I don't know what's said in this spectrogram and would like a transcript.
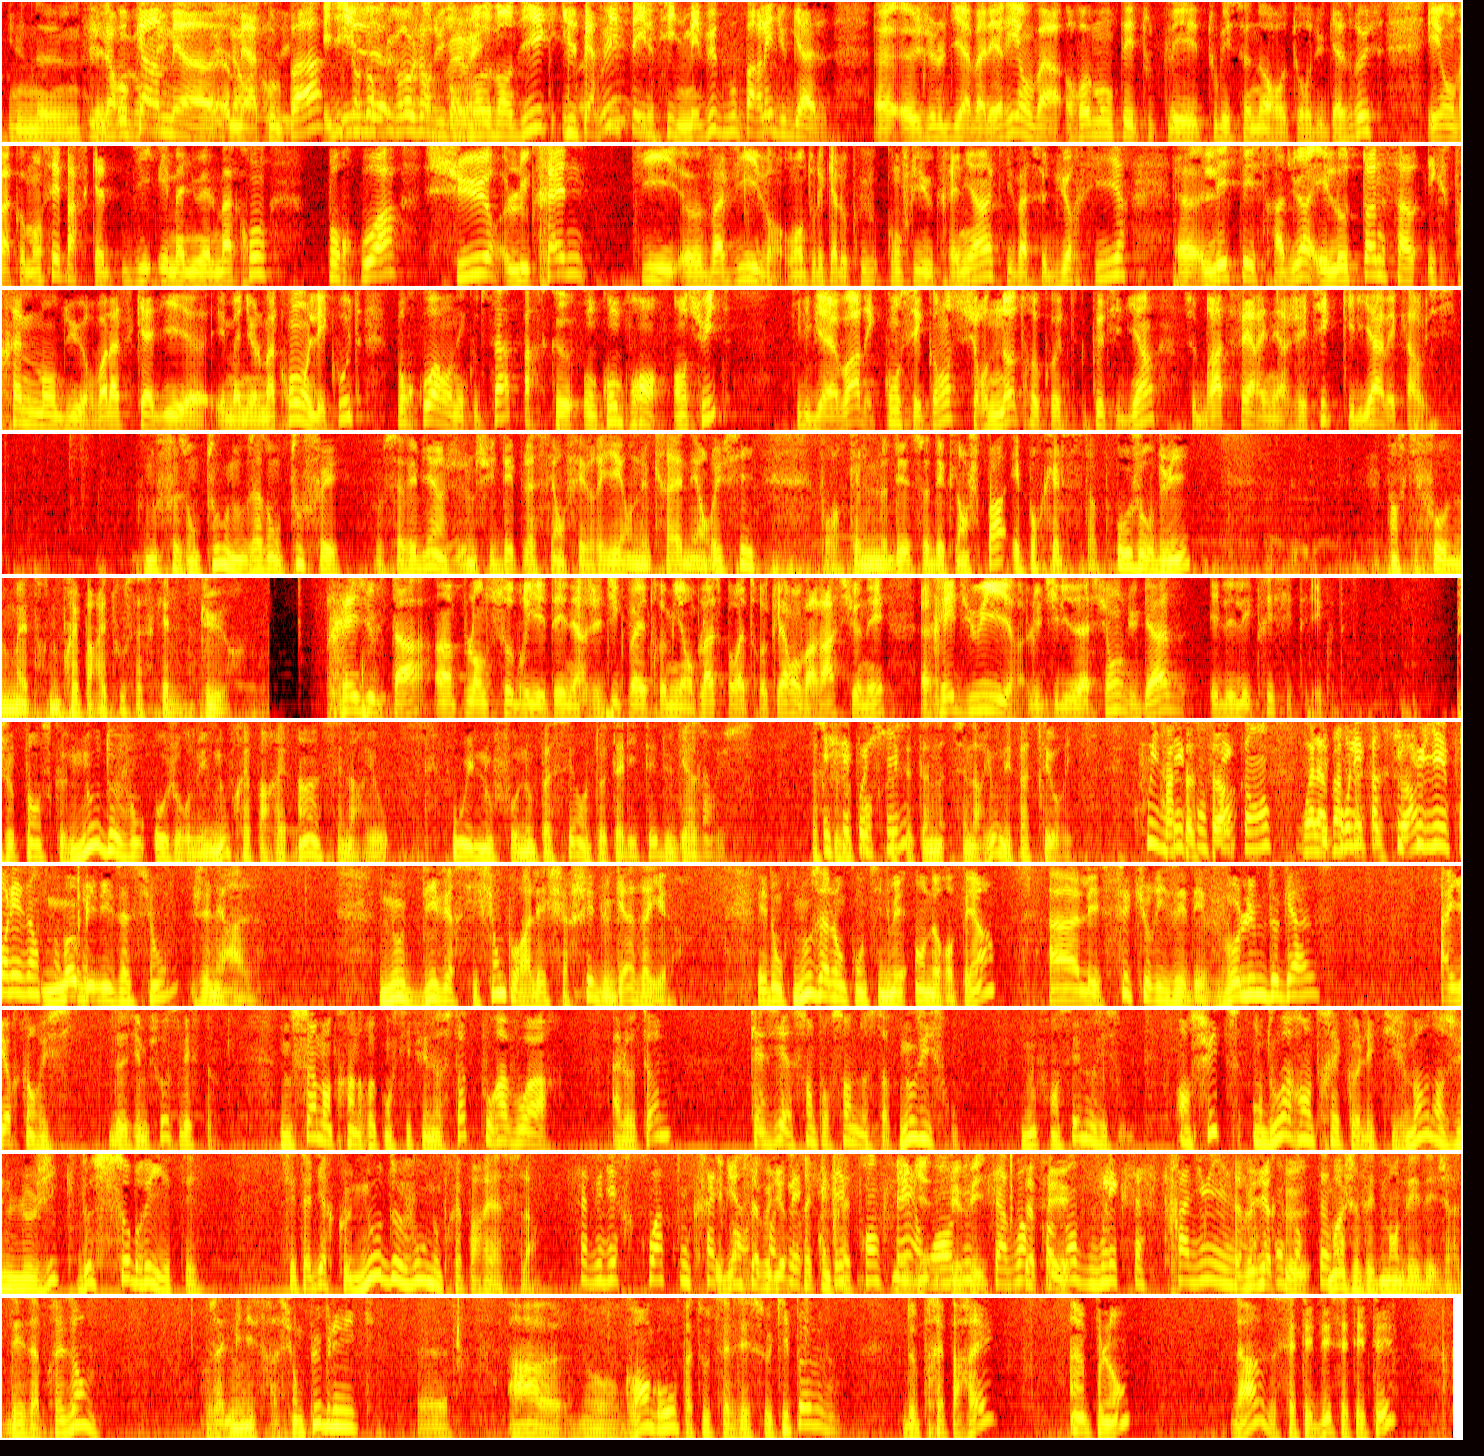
il ne fait aucun mea, culpa. Il dit que c'est encore plus vrai aujourd'hui. Il revendique, il persiste et il signe. Mais vu que vous parlez du gaz, je le dis à Valérie, on va remonter toutes tous les sonores autour du gaz russe. Et on va commencer par ce qu'a dit Emmanuel Macron. Pourquoi sur l'Ukraine qui euh, va vivre, ou en tous les cas le conflit ukrainien, qui va se durcir. Euh, l'été sera dur et l'automne sera extrêmement dur. Voilà ce qu'a dit euh, Emmanuel Macron. On l'écoute. Pourquoi on écoute ça? Parce qu'on comprend ensuite qu'il va y avoir des conséquences sur notre quotidien, ce bras de fer énergétique qu'il y a avec la Russie. Nous faisons tout, nous avons tout fait. Vous savez bien, je me suis déplacé en février en Ukraine et en Russie pour qu'elle ne se déclenche pas et pour qu'elle stoppe. Aujourd'hui, je pense qu'il faut nous mettre, nous préparer tous à ce qu'elle dure. Résultat, un plan de sobriété énergétique va être mis en place. Pour être clair, on va rationner, réduire l'utilisation du gaz et de l'électricité. Écoutez. Je pense que nous devons aujourd'hui nous préparer à un scénario où il nous faut nous passer en totalité du gaz russe. Parce et que je pense possible que un scénario n'est pas théorique. Quid des conséquences voilà, ben, pour les particuliers et pour les entreprises Mobilisation générale. Nous diversifions pour aller chercher du gaz ailleurs. Et donc nous allons continuer en européen à aller sécuriser des volumes de gaz ailleurs qu'en Russie. Deuxième chose, les stocks. Nous sommes en train de reconstituer nos stocks pour avoir à l'automne quasi à 100% de nos stocks. Nous y serons. Nous, Français, nous y serons. Ensuite, on doit rentrer collectivement dans une logique de sobriété. C'est-à-dire que nous devons nous préparer à cela. Ça veut dire quoi concrètement Eh bien, ça veut dire très concrètement. Les Français ont envie de savoir comment vous voulez que ça se traduise. Ça veut dire que moi, je vais demander déjà, dès à présent, aux administrations publiques, euh, à euh, nos grands groupes, à toutes celles et ceux qui peuvent, de préparer un plan, là, cet été, cet été,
